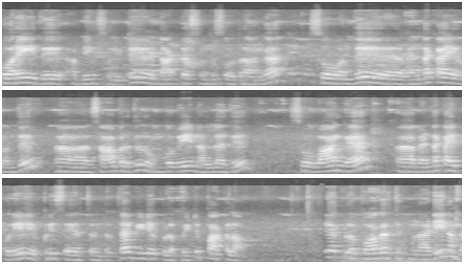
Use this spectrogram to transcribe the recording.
குறையுது அப்படின்னு சொல்லிட்டு டாக்டர்ஸ் வந்து சொல்கிறாங்க ஸோ வந்து வெண்டைக்காயை வந்து சாப்பிட்றது ரொம்பவே நல்லது. ஸோ வாங்க வெண்டைக்காய் பொரியல் எப்படி செய்கிறதுன்றத வீடியோக்குள்ளே போயிட்டு பார்க்கலாம். வீடியோக்குள்ளே போகிறதுக்கு முன்னாடி நம்ம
